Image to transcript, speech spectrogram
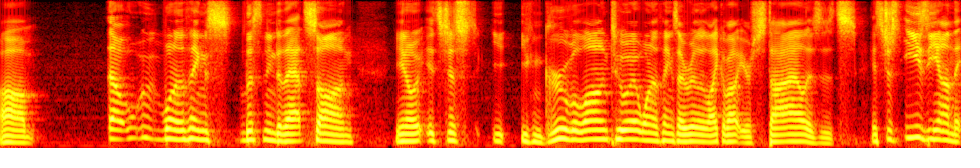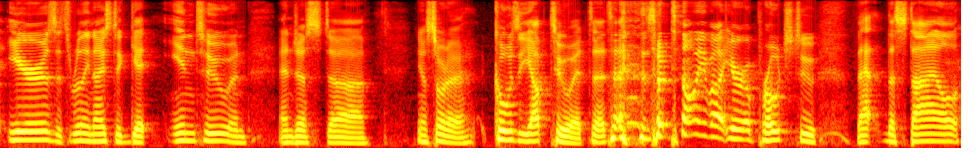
Um, now, one of the things listening to that song, you know, it's just you, you can groove along to it. One of the things I really like about your style is it's it's just easy on the ears. It's really nice to get into and and just uh, you know sort of cozy up to it. Uh, so tell me about your approach to that the style.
